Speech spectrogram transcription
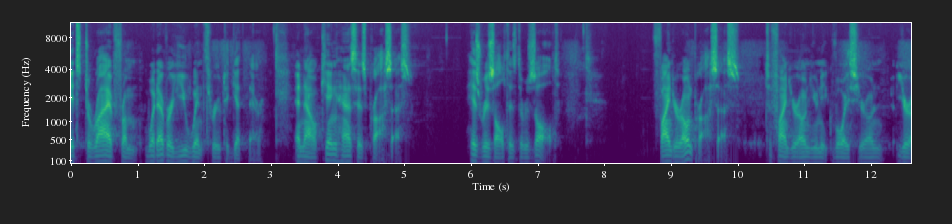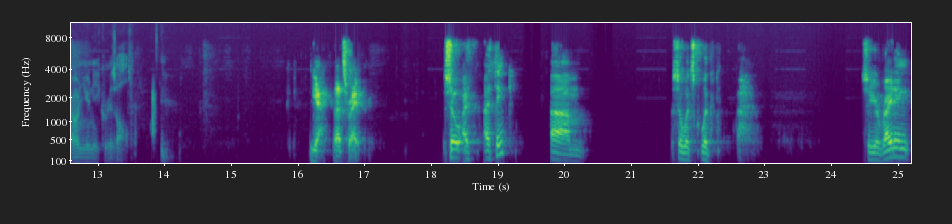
it's derived from whatever you went through to get there. And now king has his process. His result is the result. Find your own process to find your own unique voice your own your own unique result yeah that's right. So i i think um so what's with so you're writing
